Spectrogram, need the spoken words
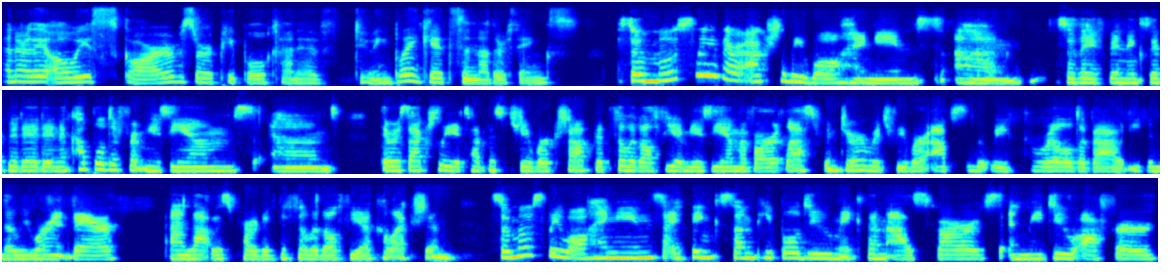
And are they always scarves or are people kind of doing blankets and other things? So mostly they're actually wall hangings. Um, so they've been exhibited in a couple different museums and there was actually a tapestry workshop at philadelphia museum of art last winter which we were absolutely thrilled about even though we weren't there. And that was part of the philadelphia collection. So mostly wall hangings. I think some people do make them as scarves and we do offer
